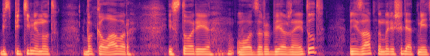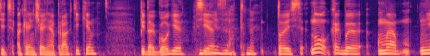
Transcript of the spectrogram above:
без пяти минут бакалавр истории, вот, зарубежной. И тут внезапно мы решили отметить окончание практики, педагоги все. Внезапно. То есть, ну, как бы мы не,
